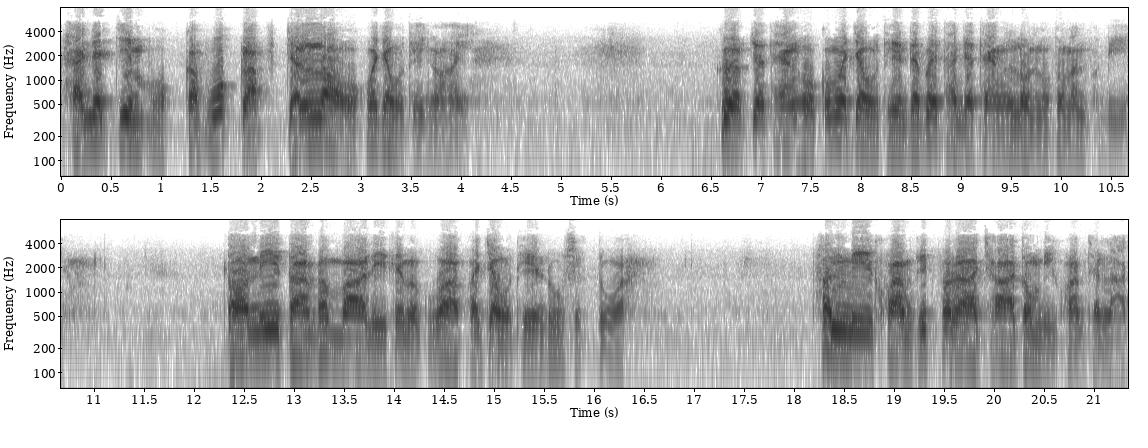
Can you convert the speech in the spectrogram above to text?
แทนจะจิ้มอกกับวกกลับจะล่ออกว่าเจ้าเทนก็ให้ เกือบจะแทงอกก็ว่เจ้าเทียนแต่ไม่ทันจะแทงหล่นลงตรงนั้นพอดี ตอนนี้ตามพระบาลีได้บอกว่าพระเจ้าเทนรู้สึกตัว ท่านมีความคิดพระราชาต้องมีความฉลาด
